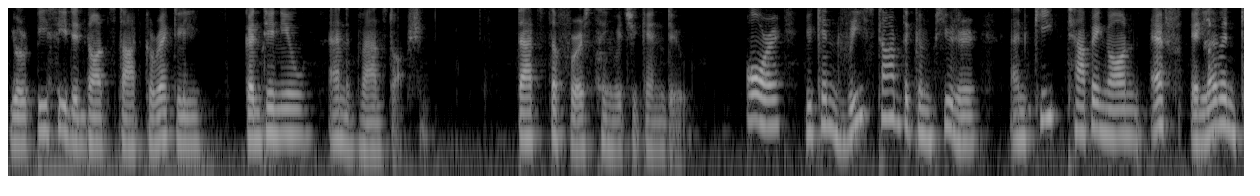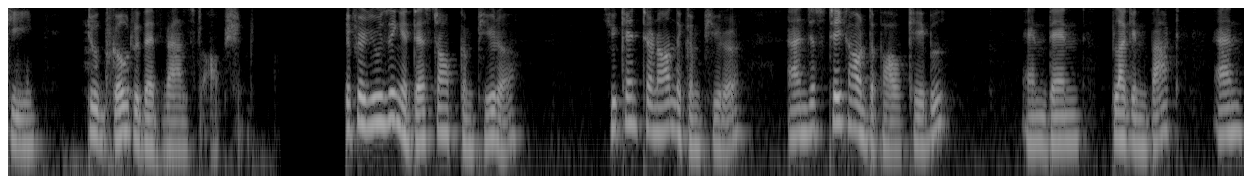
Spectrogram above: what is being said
your PC did not start correctly, continue and advanced option. That's the first thing which you can do. Or you can restart the computer and keep tapping on F11 key to go to the advanced option. If you're using a desktop computer, you can turn on the computer and just take out the power cable and then plug in back and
